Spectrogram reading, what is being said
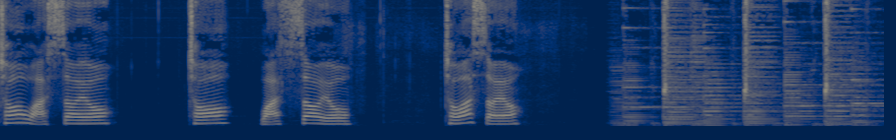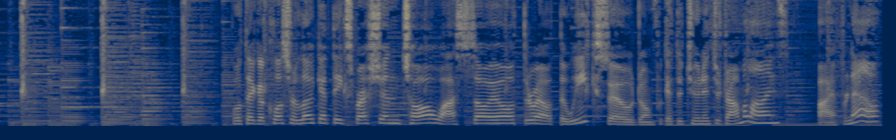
저 왔어요. 저 왔어요. 저 왔어요. We'll take a closer look at the expression 저 왔어요 throughout the week, so don't forget to tune into Drama Lines. Bye for now.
